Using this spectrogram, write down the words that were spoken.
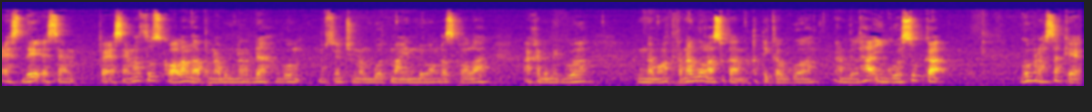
SD SMP SMA tuh sekolah nggak pernah bener dah. Gue maksudnya cuma buat main doang ke sekolah. Akademik gue rendah banget karena gue nggak suka. Ketika gue ambil HI gue suka. Gue merasa kayak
